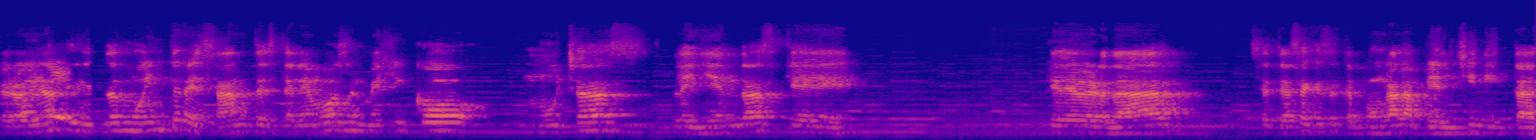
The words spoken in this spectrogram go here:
pero hay unas leyendas muy interesantes. Tenemos en México muchas leyendas que, que de verdad se te hace que se te ponga la piel chinita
